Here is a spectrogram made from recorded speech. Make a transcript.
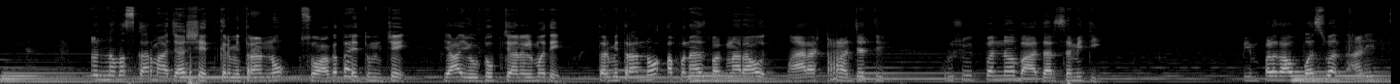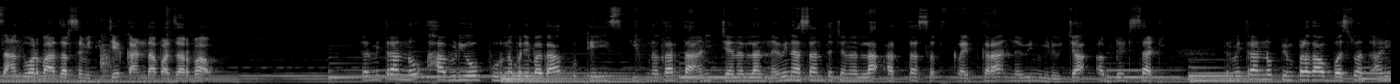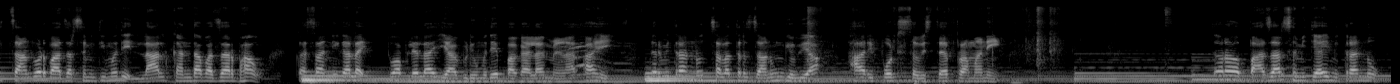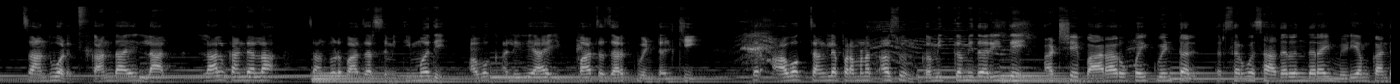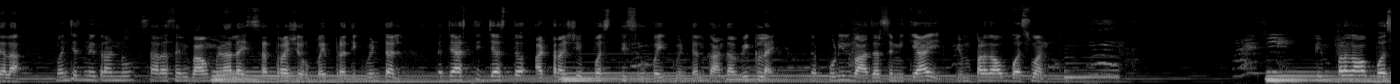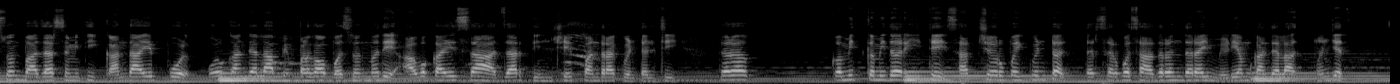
नमस्कार माझ्या शेतकरी मित्रांनो स्वागत आहे तुमचे या यूट्यूब चॅनलमध्ये तर मित्रांनो आपण आज बघणार आहोत महाराष्ट्र राज्यातील कृषी उत्पन्न बाजार समिती पिंपळगाव बसवंत आणि चांदवड बाजार समितीचे कांदा बाजार भाव. तर मित्रांनो हा व्हिडिओ पूर्णपणे बघा कुठेही स्किप न करता आणि चॅनलला नवीन असाल तर चॅनलला आत्ता सबस्क्राईब करा नवीन व्हिडिओच्या अपडेट्ससाठी तर मित्रांनो पिंपळगाव बसवंत आणि चांदवड बाजार समितीमध्ये लाल कांदा बाजार भाव कसा निघालाय तो आपल्याला या व्हिडिओमध्ये बघायला मिळणार आहे. तर मित्रांनो चला तर जाणून घेऊया हा रिपोर्ट सविस्तर प्रमाणे तर बाजार समिती आहे मित्रांनो चांदवड कांदा आहे लाल. लाल कांद्याला चांदवड बाजार समितीमध्ये आवक आलेली आहे पाच हजार क्विंटलची. तर आवक चांगल्या प्रमाणात असून कमीत कमी दर इथे आठशे बारा रुपये क्विंटल. तर सर्वसाधारण दर आहे मीडियम कांद्याला. म्हणजेच मित्रांनो सरासरी भाव मिळाला आहे सतराशे रुपये प्रति क्विंटल. तर जास्तीत जास्त अठराशे पस्तीस रुपये क्विंटल कांदा विकलाय. तर पुढील बाजार समिती आहे पिंपळगाव बसवंत. पिंपळगाव बसवंत बाजार समिती कांदा आहे पोळ. पोळ कांद्याला पिंपळगाव बसवंत मध्ये आवक आहे सहा हजार तीनशे पंधरा क्विंटलची. तर कमीत कमी दर इथे सातशे रुपये क्विंटल. तर सर्वसाधारण दर आहे मीडियम कांद्याला म्हणजेच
